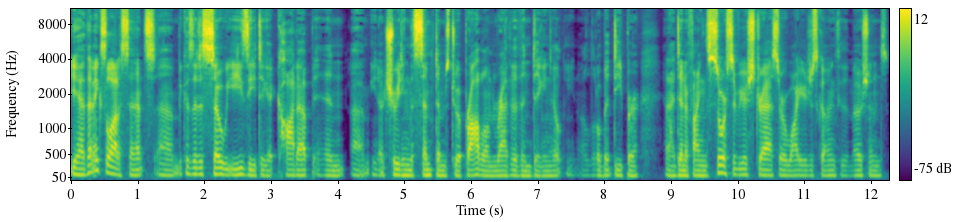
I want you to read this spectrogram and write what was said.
Yeah, that makes a lot of sense um, because it is so easy to get caught up in um, you know treating the symptoms to a problem rather than digging a, you know, a little bit deeper and identifying the source of your stress or why you're just going through the motions.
